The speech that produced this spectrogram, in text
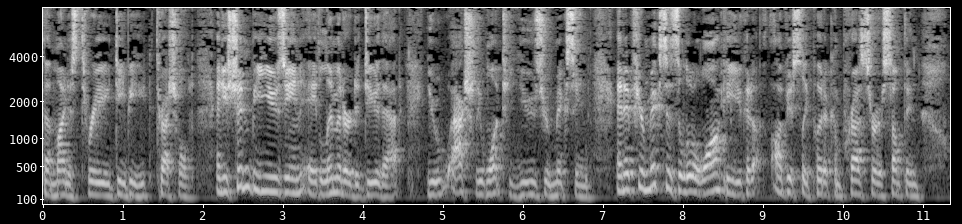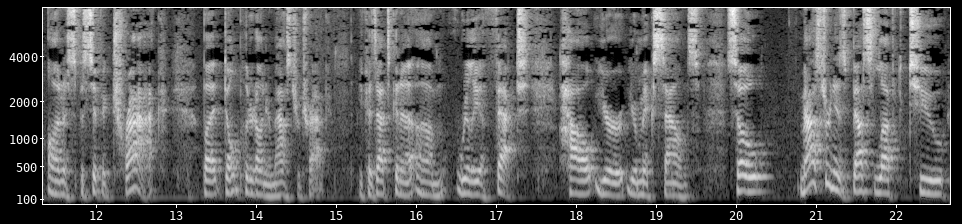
the minus 3 dB threshold. And you shouldn't be using a limiter to do that. You actually want to use your mixing. And if your mix is a little wonky, you could obviously put a compressor or something on a specific track, but don't put it on your master track because that's going to um, really affect how your your mix sounds. So mastering is best left to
